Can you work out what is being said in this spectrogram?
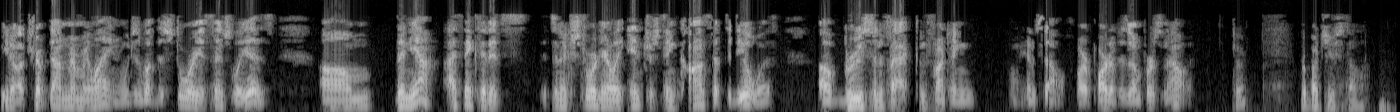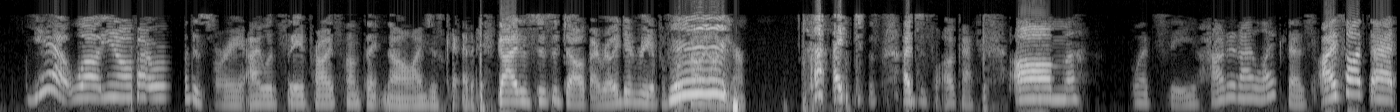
you know, a trip down memory lane, which is what the story essentially is, um, then yeah, I think that it's it's an extraordinarily interesting concept to deal with of Bruce in fact confronting himself or part of his own personality. Sure. What about you, Stella? Yeah, well, you know, if I were this story, I would say probably something. No, I'm just kidding, guys. It's just a joke. I really did read it before coming on here. I just, I just, okay. Um, let's see. How did I like this? I thought that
